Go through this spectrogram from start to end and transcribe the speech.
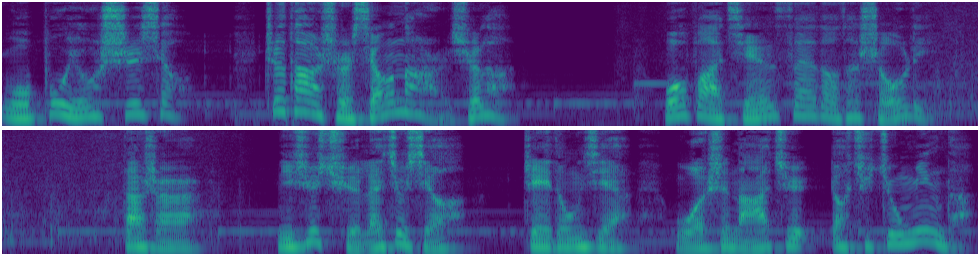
我不由失笑。这大婶想哪儿去了？我把钱塞到她手里，大婶，你去取来就行。这东西我是拿去要去救命的。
